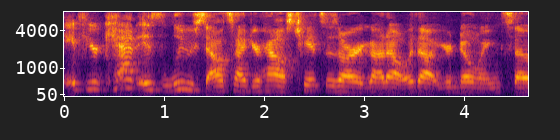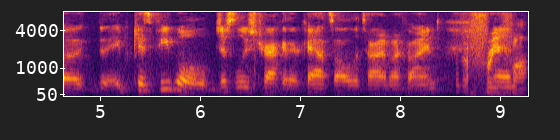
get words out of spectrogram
if your cat is loose outside your house, chances are it got out without your knowing. So, because people just lose track of their cats all the time, I find. That's a free And- fun.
